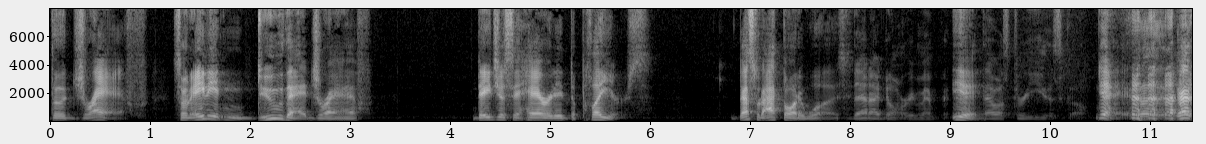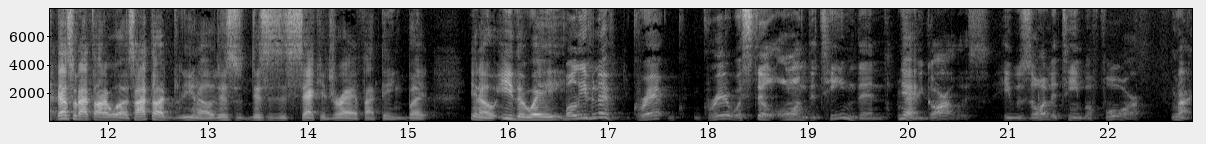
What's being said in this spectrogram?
the draft, so they didn't do that draft. They just inherited the players. That's what I thought it was. That I don't remember. That, Yeah. That was three years ago. Yeah, that, that's what I thought it was. So I thought you know this this is his second draft, I think. But you know, either way, Well, even if Grier, Grier was still on the team, then Yeah. regardless, he was on the team before right.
